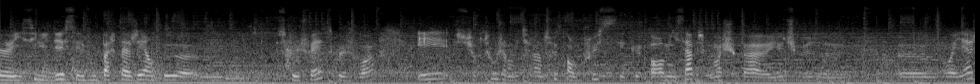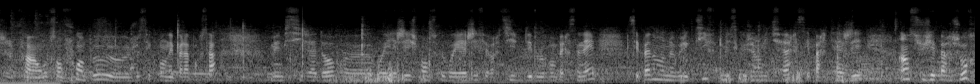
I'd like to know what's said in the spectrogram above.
euh, ici l'idée c'est de vous partager un peu euh, ce que je fais, ce que je vois et surtout j'ai envie de faire un truc en plus c'est que hormis ça, parce que moi je suis pas euh, voyage, enfin on s'en fout un peu, je sais qu'on n'est pas là pour ça, même si j'adore voyager, je pense que voyager fait partie du développement personnel, c'est pas mon objectif, mais ce que j'ai envie de faire c'est partager un sujet par jour,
